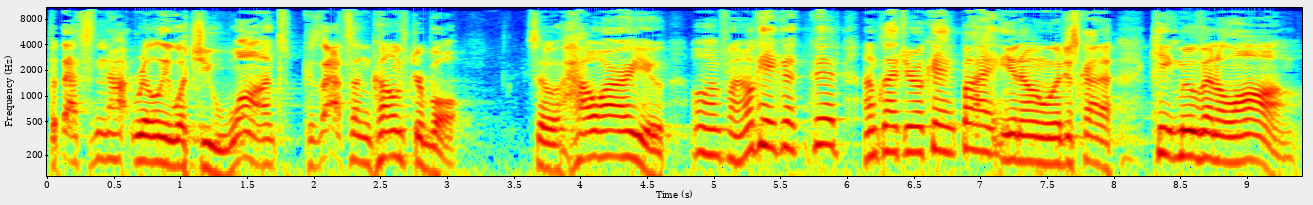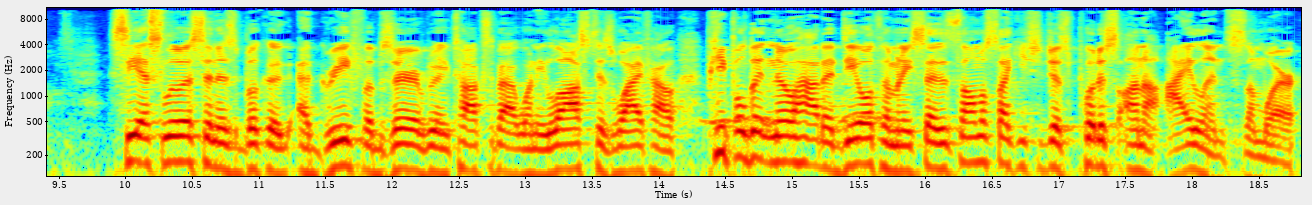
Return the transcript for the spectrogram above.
But that's not really what you want because that's uncomfortable. So, how are you? Oh, I'm fine. Okay, good, good. I'm glad you're okay. Bye. You know, we'll just kind of keep moving along. C.S. Lewis in his book, A, Grief Observed, when he talks about when he lost his wife, how people didn't know how to deal with him. And he says, it's almost like you should just put us on an island somewhere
